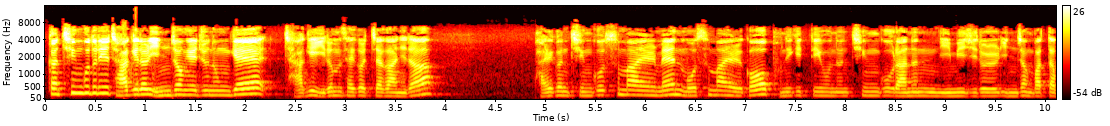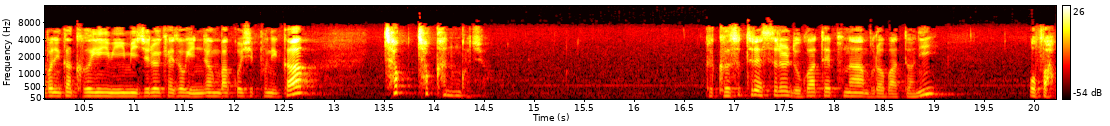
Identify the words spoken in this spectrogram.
그러니까 친구들이 자기를 인정해 주는 게 자기 이름 세 글자가 아니라 밝은 친구, smile man, 뭐 smile girl, 분위기 띄우는 친구라는 이미지를 인정받다 보니까 그 이미지를 계속 인정받고 싶으니까 척척하는 거죠. 그- 그 스트레스를 누구한테 푸나 물어봤더니 오빠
